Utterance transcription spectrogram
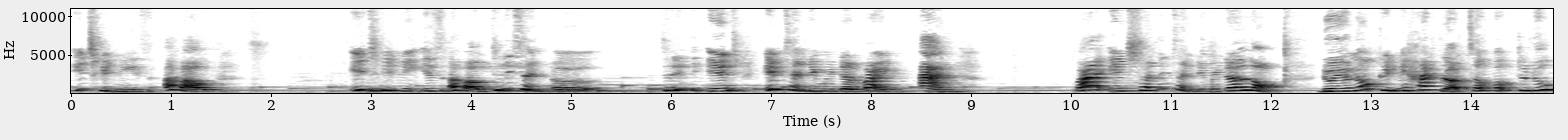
Each kidney is about each kidney is about three cent, uh, three inch eight centimeter wide and 5 inch 13 centimeter long. Do you know kidney has lots of work to do?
